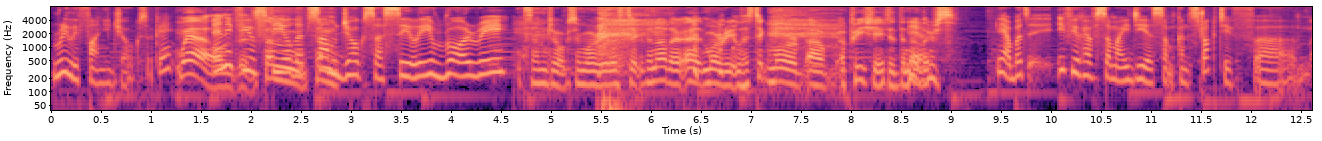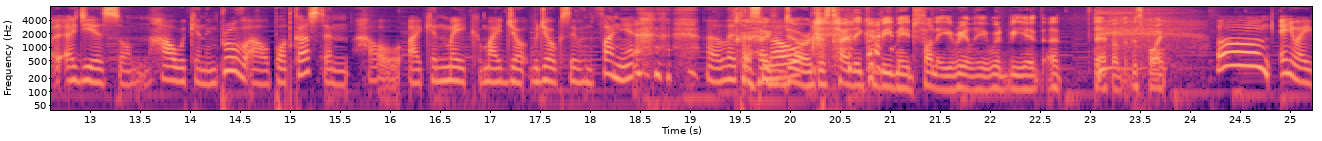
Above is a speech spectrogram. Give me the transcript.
really funny jokes, okay? well and if you some, feel that some, jokes are silly, Rory, some jokes are more realistic than other uh, more realistic more uh, appreciated than Yeah. others Yeah, but if you have some ideas, some constructive uh, ideas on how we can improve our podcast and how I can make my jo- jokes even funnier, uh, let us know. or just how they could be made funny really would be a, a step up at this point Um, anyway,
